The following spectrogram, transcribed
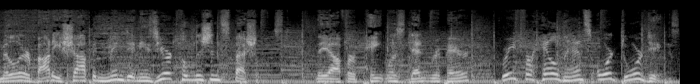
Miller Body Shop in Minden is your collision specialist. They offer paintless dent repair, great for hail dents or door dings,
